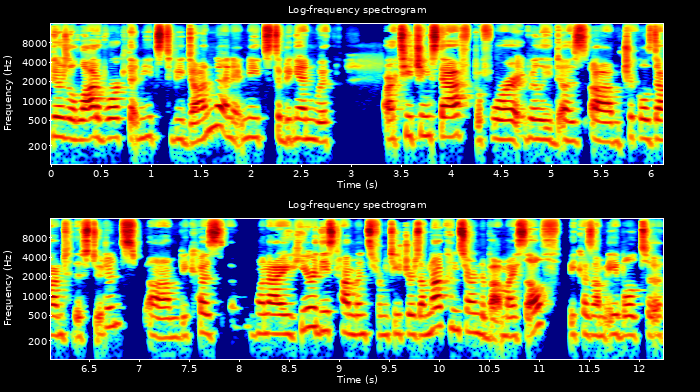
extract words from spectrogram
there's a lot of work that needs to be done, and it needs to begin with our teaching staff before it really does um, trickles down to the students. Um, because when I hear these comments from teachers, I'm not concerned about myself because I'm able to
